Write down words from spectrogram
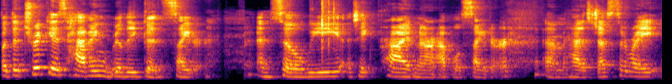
But the trick is having really good cider. And so we take pride in our apple cider. Um, it has just the right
